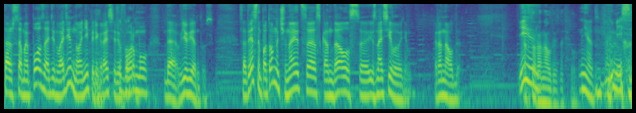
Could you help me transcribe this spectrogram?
Та же самая поза, один в один, но они перекрасили Футболку. форму да, в Ювентус. Соответственно, потом начинается скандал с э, изнасилованием Роналда. И... А кто Роналду изнасиловал? Нет. Месси.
